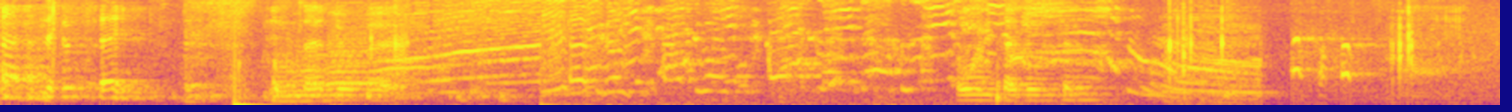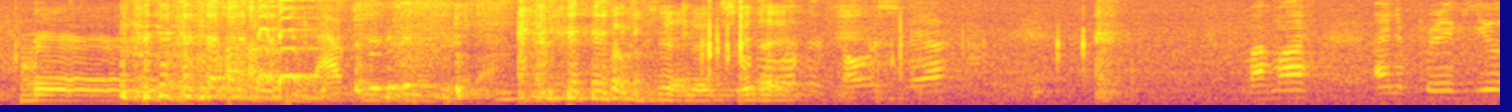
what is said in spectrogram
That's effect. Die Zeitlupe. Oh, die Zeitlupe. Kommt sich mir an den Schulter. Diese Woche. Mach mal eine Preview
